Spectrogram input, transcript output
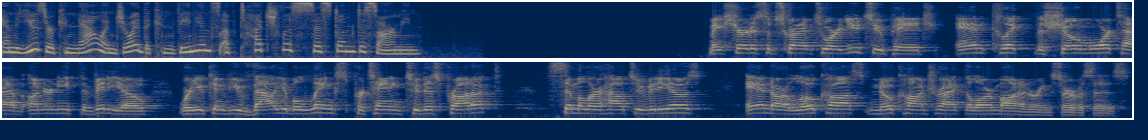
and the user can now enjoy the convenience of touchless system disarming. Make sure to subscribe to our YouTube page and click the Show More tab underneath the video where you can view valuable links pertaining to this product, similar how-to videos, and our low-cost, no-contract alarm monitoring services.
